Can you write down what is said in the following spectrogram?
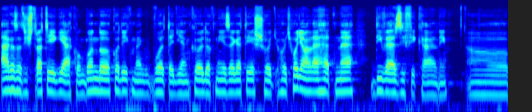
ágazati stratégiákon gondolkodik, meg volt egy ilyen köldök nézegetés, hogy, hogy hogyan lehetne diversifikálni a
